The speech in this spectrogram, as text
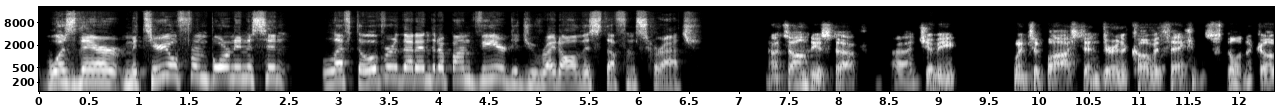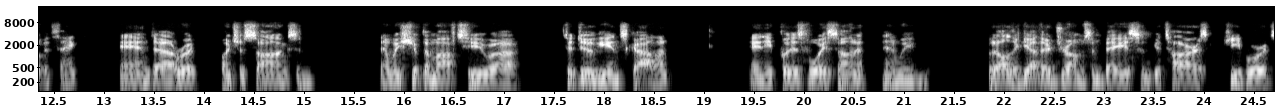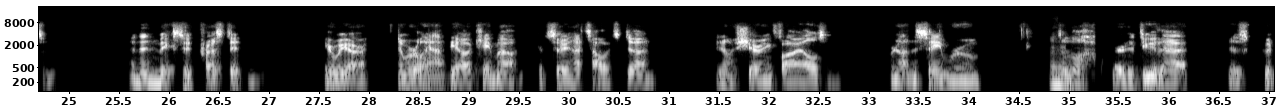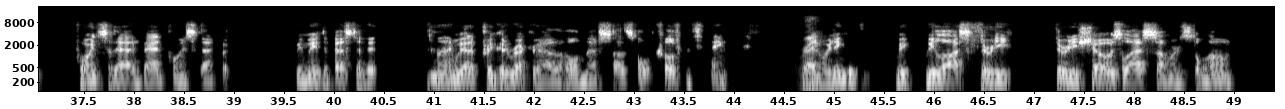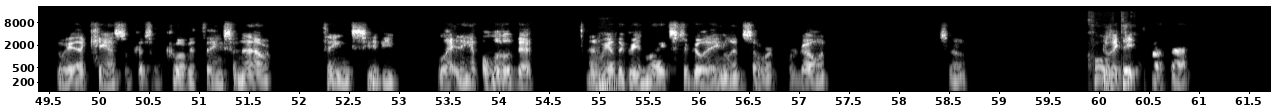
Was there material from Born Innocent left over that ended up on V, or did you write all this stuff from scratch? No, it's all new stuff. Uh, Jimmy went to Boston during the COVID thing, still in the COVID thing, and uh, wrote a bunch of songs and then we shipped them off to uh, to Doogie in Scotland, and he put his voice on it, and we put it all together, drums and bass and guitars, keyboards, and and then mixed it, pressed it, and here we are. And we're real happy how it came out, considering that's how it's done. You know, sharing files, and we're not in the same room. Mm-hmm. It's a mm-hmm. little harder to do that. There's good points to that and bad points to that, but we made the best of it. And I think we had a pretty good record out of the whole mess, this whole COVID thing. Right. You know, we didn't get we, we lost 30, 30 shows last summer just alone we had to cancel because of the COVID thing. So now things seem to be lightening up a little bit and mm-hmm. we have the green lights to go to England. So we're, we're going. So cool. Really Did, about that.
